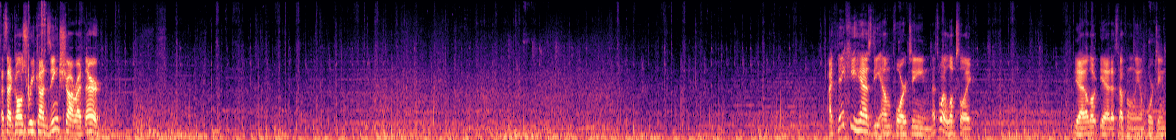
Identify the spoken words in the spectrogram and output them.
That's that Ghost Recon sync shot right there. I think he has the M14. That's what it looks like. Yeah, that look. Yeah, that's definitely M14.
